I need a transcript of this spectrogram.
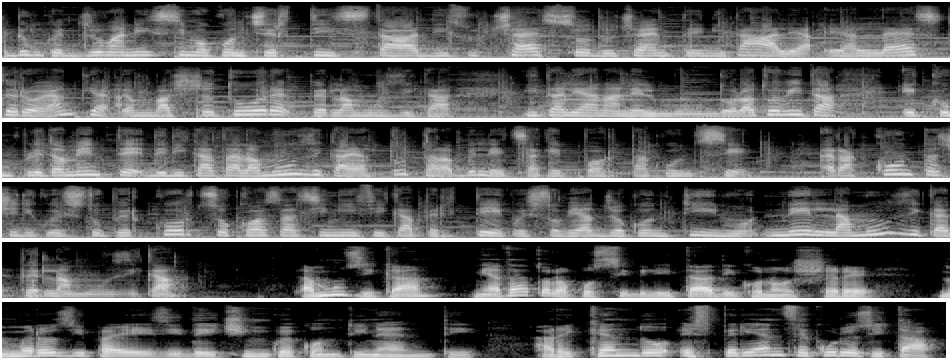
Dunque giovanissimo concertista di successo, docente in Italia e all'estero e anche ambasciatore per la musica italiana nel mondo. La tua vita è completamente dedicata alla musica e a tutta la bellezza che porta con sé. Raccontaci di questo percorso, cosa significa per te questo viaggio continuo nella musica e per la musica. La musica mi ha dato la possibilità di conoscere numerosi paesi dei cinque continenti, arricchendo esperienze e curiosità.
